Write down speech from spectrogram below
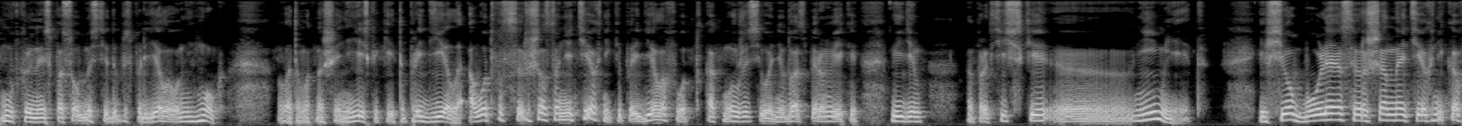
мускульные способности до беспредела он не мог. в этом отношении есть какие-то пределы. А вот в совершенствовании техники пределов, вот как мы уже сегодня в 21 веке видим, практически э, не имеет. И все более совершенная техника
